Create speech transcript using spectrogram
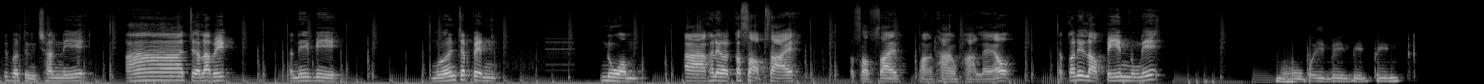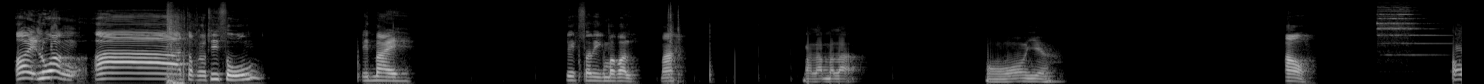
ขึ้นมาถึงชั้นนี้ อ่าเจอแล้วบิ๊กชั้นนี้มี เหมือนจะเป็นนวม อ่าเขาเรียกว่ากระสอบทรายกระสอบทรายขวางทางผ่านแล้ว แล้วก็นี่เราปีนตรงนี้ โอ้โหปีนปีนปีนปีน เอ้ยล่วง อ่า ตกจากที่สูงปีนใหม่เรียกสลิงมาก่อน มา มาละมาละอ๋อเหี้ยเอาโอ้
